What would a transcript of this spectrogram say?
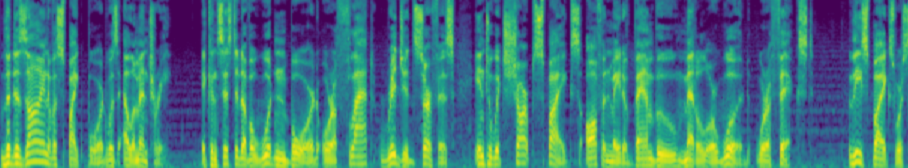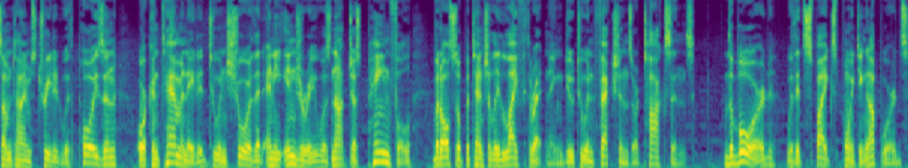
The design of a spike board was elementary. It consisted of a wooden board or a flat, rigid surface into which sharp spikes, often made of bamboo, metal, or wood, were affixed. These spikes were sometimes treated with poison or contaminated to ensure that any injury was not just painful, but also potentially life-threatening due to infections or toxins. The board, with its spikes pointing upwards,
